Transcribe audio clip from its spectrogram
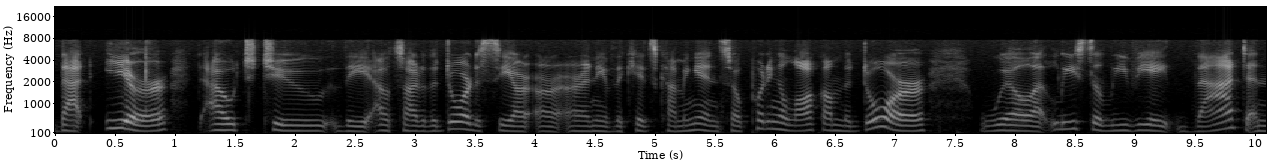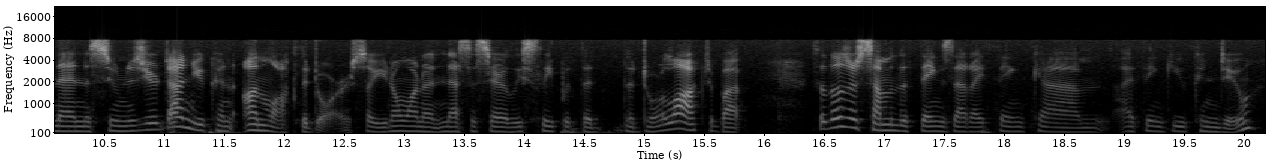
that ear out to the outside of the door to see are, are, are, any of the kids coming in. So putting a lock on the door will at least alleviate that. And then as soon as you're done, you can unlock the door. So you don't want to necessarily sleep with the, the door locked. But so those are some of the things that I think um, I think you can do.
